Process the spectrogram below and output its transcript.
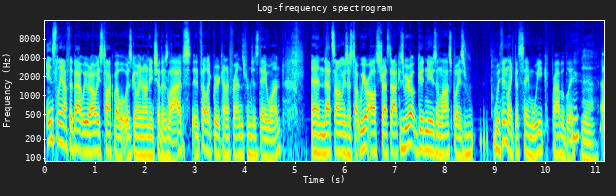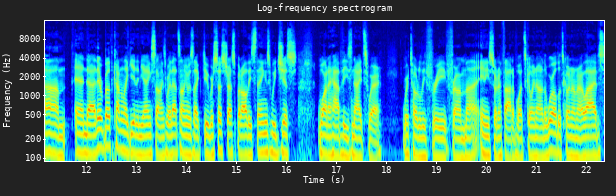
Instantly off the bat, we would always talk about what was going on in each other's lives. It felt like we were kind of friends from just day one. And that song was just we were all stressed out because we wrote "Good News" and "Lost Boys" within like the same week, probably. Yeah. Um, and uh, they were both kind of like yin and yang songs. Where that song was like, "Dude, we're so stressed about all these things. We just want to have these nights where." We're totally free from uh, any sort of thought of what's going on in the world, what's going on in our lives.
